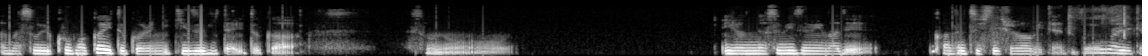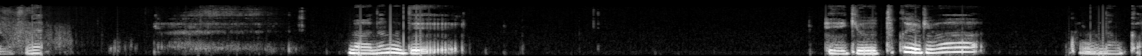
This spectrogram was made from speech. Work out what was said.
まあそういう細かいところに気づいたりとか、その、いろんな隅々まで観察してしまうみたいなところが出てますね。まあなので、営業とかよりは、こうなんか、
